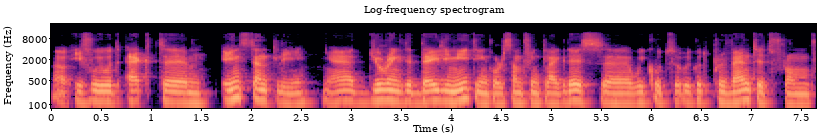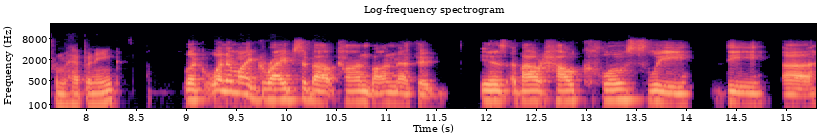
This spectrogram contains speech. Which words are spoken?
uh, if we would act um, instantly, yeah, during the daily meeting or something like this, uh, we could we could prevent it from from happening. Look, one of my gripes about Kanban method is about how closely the uh,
